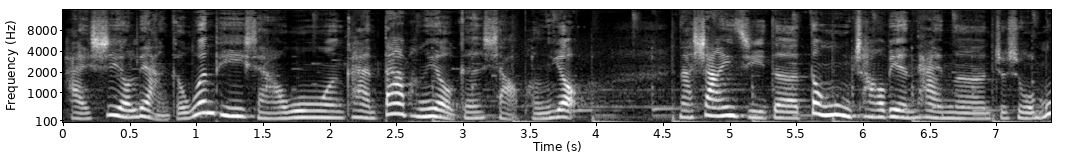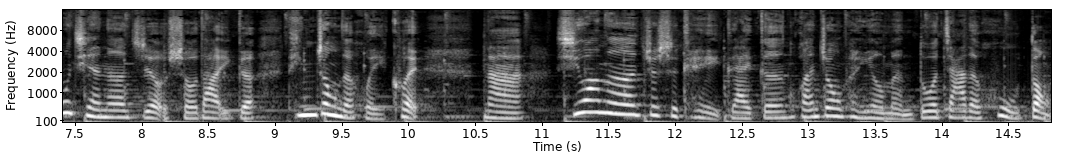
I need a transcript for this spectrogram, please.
还是有两个问题想要问问看大朋友跟小朋友。那上一集的动物超变态呢，就是我目前呢只有收到一个听众的回馈，那希望呢就是可以再跟观众朋友们多加的互动。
